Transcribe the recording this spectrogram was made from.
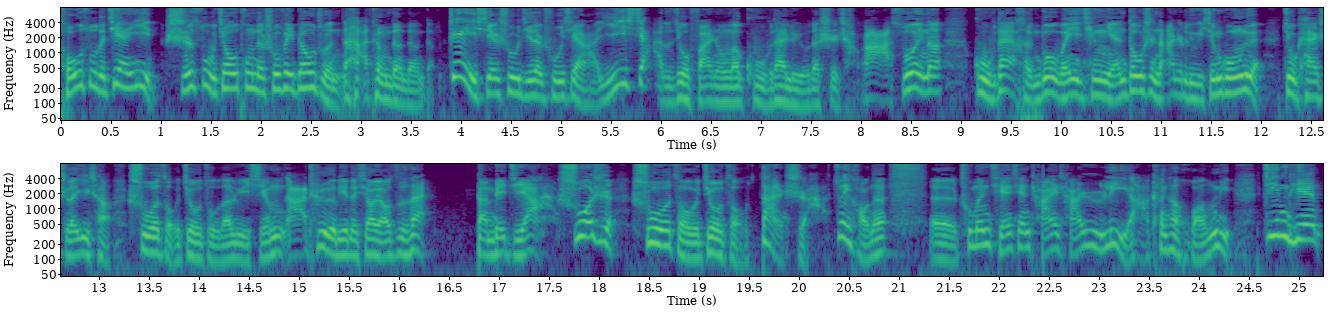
投诉的建议、食宿交通的收费标准 啊，等等等等。这些书籍的出现啊，一下子就繁荣了古代旅游的市场啊。所以呢，古代很多文艺青年都是拿着旅行攻略，就开始了一场说走就走的旅行啊，特别的逍遥自在。但别急啊，说是说走就走，但是啊，最好呢，呃，出门前先查一查日历啊，看看黄历，今天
